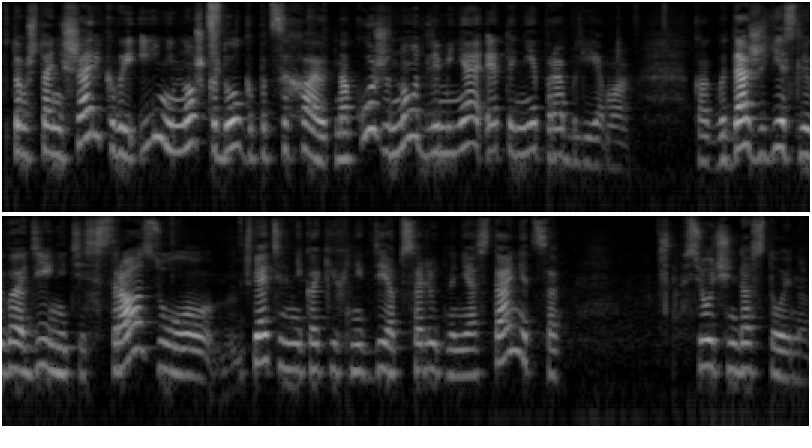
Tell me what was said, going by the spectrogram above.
В том, что они шариковые и немножко долго подсыхают на коже, но для меня это не проблема. Как бы даже если вы оденетесь сразу, пятен никаких нигде абсолютно не останется. Все очень достойно.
